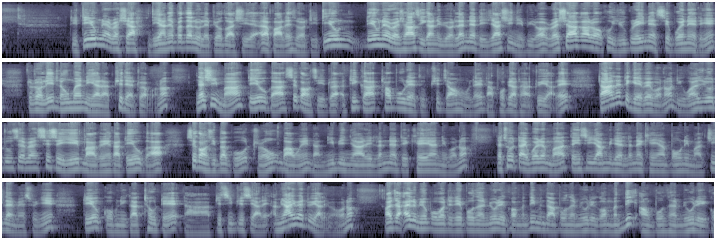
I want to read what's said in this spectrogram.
ဒီတရုတ်နဲ့ရုရှားဒီဟာနဲ့ပတ်သက်လို့လည်းပြောသွားရှိတယ်အဲ့ဒါပါလဲဆိုတော့ဒီတရုတ်တရုတ်နဲ့ရုရှားစီကနေပြီးတော့လက်နက်တွေရရှိနေပြီးတော့ရုရှားကတော့အခုယူကရိန်းနဲ့စစ်ပွဲနဲ့တင်တော်တော်လေးလုံးပန်းနေရတာဖြစ်တဲ့အတွက်ပေါ့နော် လက်ရှိမှာတရုတ်ကစစ်ကောင်စီအတွက်အဓိကထောက်ပို့တဲ့သူဖြစ်ကြောင်းကိုလည်းဒါဖော်ပြထားတွေ့ရတယ်။ဒါလည်းတကယ်ပဲပေါ့နော်ဒီ1027စစ်စစ်ရေးမှာကလေးကတရုတ်ကစစ်ကောင်စီဘက်ကို drone အပါဝင်ဒါနီးပညာတွေလက်နက်တွေခဲယမ်းတွေပေါ့နော်။တချို့တိုက်ပွဲတွေမှာတင်စီရမိတဲ့လက်နက်ခဲယမ်းပုံးတွေမှာကြီးလိုက်မယ်ဆိုရင်တရုတ်ကုမ္ပဏီကထုတ်တဲ့ဒါပစ္စည်းပစ္စည်းတွေအများကြီးပဲတွေ့ရလိမ့်မယ်ပေါ့နော်။အဲကြောင့်အဲ့လိုမျိုးပေါ်ပေါ်တေတေပုံစံမျိုးတွေကမသိမသာပုံစံမျိုးတွေကမသိအောင်ပုံစံမျိုးတွေက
